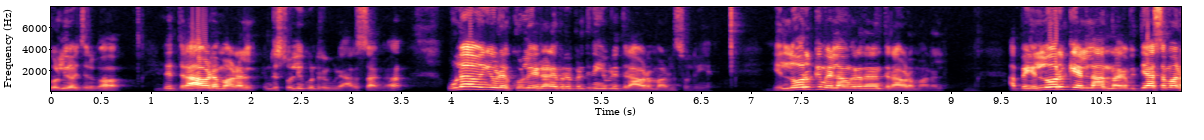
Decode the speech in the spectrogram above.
கொள்கை வச்சுருக்கோம். இது திராவிட மாடல் என்று சொல்லி கொண்டிருக்கக்கூடிய அரசாங்கம். உலக வங்கியோட கொள்கையை நடைமுறைப்படுத்தி நீங்கள் எப்படி திராவிட மாடல் சொல்றீங்க? எல்லோருக்கும் எல்லாம்ங்கிறது தானே திராவிட மாடல். அப்போ எல்லோருக்கும் எல்லாம் நாங்கள் வித்தியாசமான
